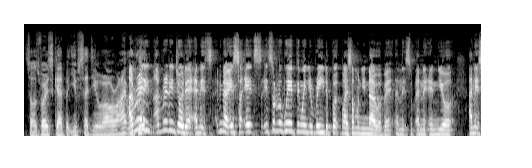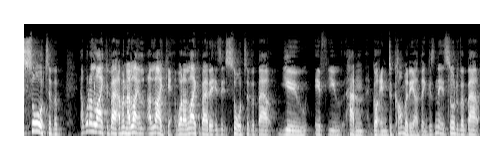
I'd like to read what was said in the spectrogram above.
So I was very scared, but you've said you were all right. I really, it? I really enjoyed it, and it's you know, it's it's it's sort of a weird thing when you read a book by someone you know a bit, and it's and and you're and it's sort of a. And what I like about, I mean, I like I like it. What I like about it is it's sort of about you if you hadn't got into comedy. I think, isn't it? It's sort of about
